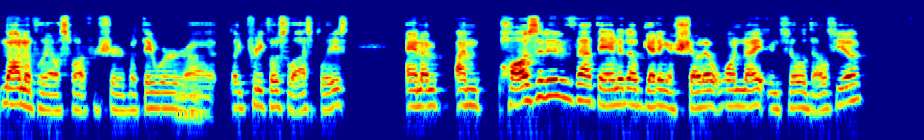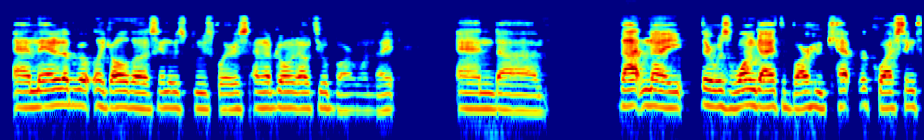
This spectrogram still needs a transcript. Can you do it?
not in a playoff spot for sure, but they were Mhm. uh, like pretty close to last place. And I'm I'm positive that they ended up getting a shutout one night in Philadelphia, and they ended up go, like all the St. Louis Blues players ended up going out to a bar one night, and uh, that night there was one guy at the bar who kept requesting to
